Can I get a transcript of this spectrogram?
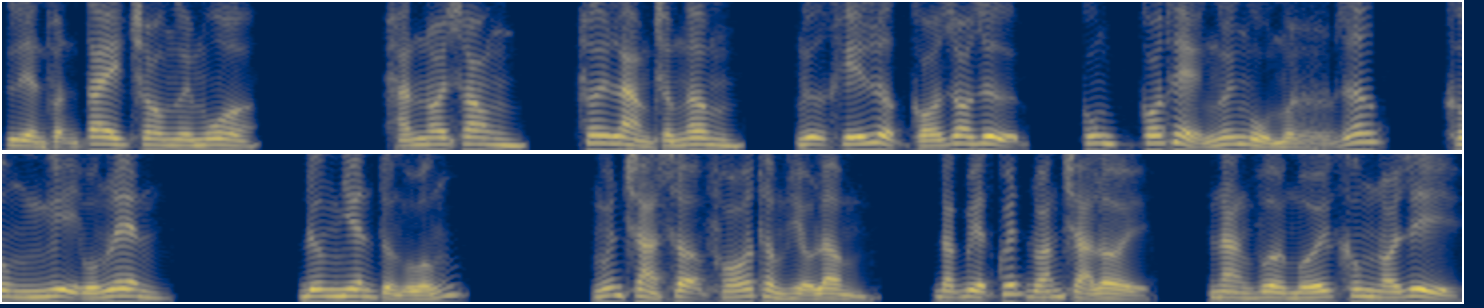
liền thuận tay cho ngươi mua. Hắn nói xong, hơi làm trầm ngâm, ngữ khí lược có do dự, cũng có thể ngươi ngủ một giấc, không nghĩ uống lên. Đương nhiên tưởng uống. Nguyễn Trà sợ phó thẩm hiểu lầm, đặc biệt quyết đoán trả lời, nàng vừa mới không nói gì,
